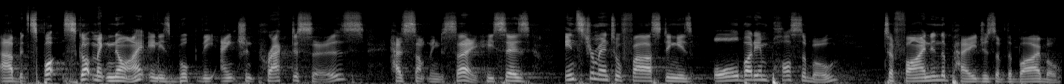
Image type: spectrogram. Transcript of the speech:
Uh, but Scot McKnight, in his book, The Ancient Practices, has something to say. He says, Instrumental fasting is all but impossible to find in the pages of the Bible,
